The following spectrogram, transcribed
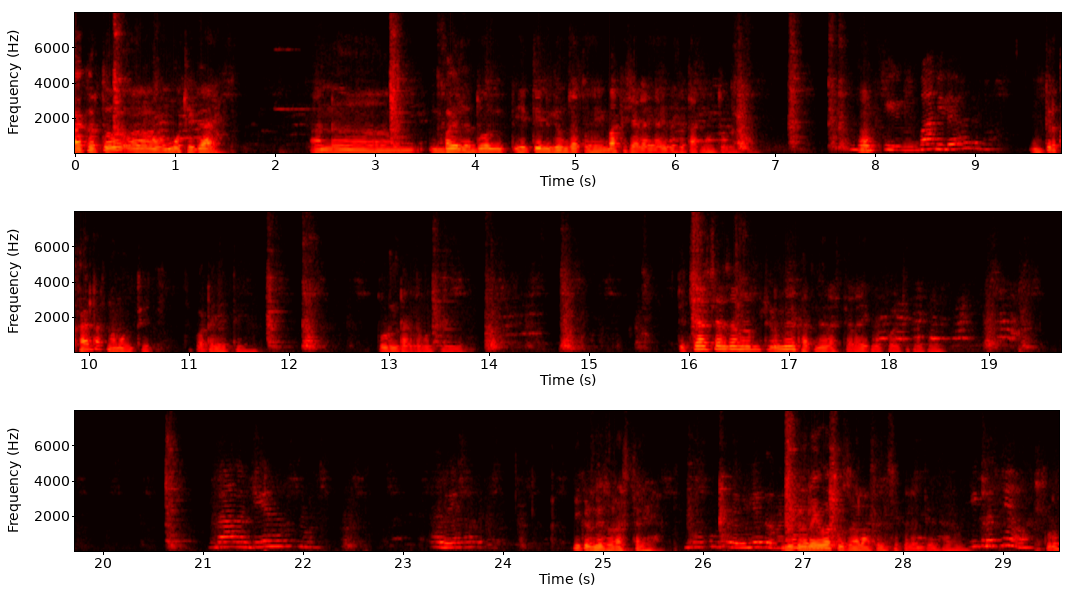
काय करतो मोठी गाय आणि बैल दोन हे तीन घेऊन जातो हे? बाकीच्या गाय एकदाचं टाक म्हणतो तिला खायला टाक ना मग ते. चिपटा येते तोडून टाकलं मग ते. ते चार चार जण तिकडे मिळ खात नाही रस्त्याला. इकडे पळ तिकडे पळ. इकडे नाही रस्त्याला. इकडे लई वस्तू झाला असेल चिकन ते कुठं?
